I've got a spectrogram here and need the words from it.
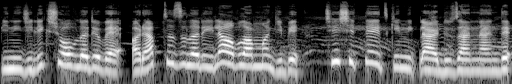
binicilik şovları ve Arap tazılarıyla avlanma gibi çeşitli etkinlikler düzenlendi.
